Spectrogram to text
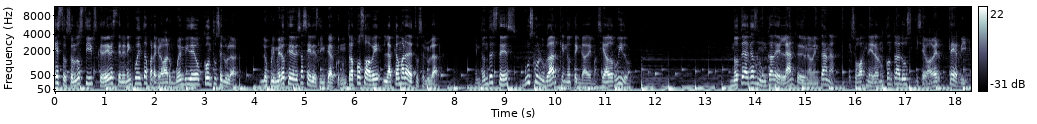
Estos son los tips que debes tener en cuenta para grabar un buen video con tu celular. Lo primero que debes hacer es limpiar con un trapo suave la cámara de tu celular. En donde estés, busca un lugar que no tenga demasiado ruido. No te hagas nunca delante de una ventana, eso va a generar un contraluz y se va a ver terrible.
